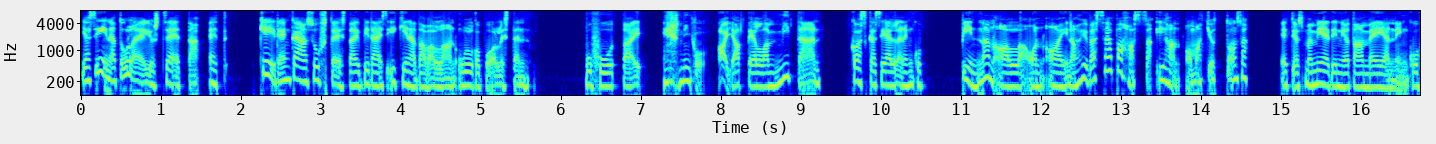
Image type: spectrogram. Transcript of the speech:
ja siinä tulee just se, että, että keidenkään suhteista ei pitäisi ikinä tavallaan ulkopuolisten puhua tai niin kuin ajatella mitään, koska siellä niin kuin pinnan alla on aina hyvässä ja pahassa ihan omat juttunsa. Että jos mä mietin jotain meidän niin kuin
